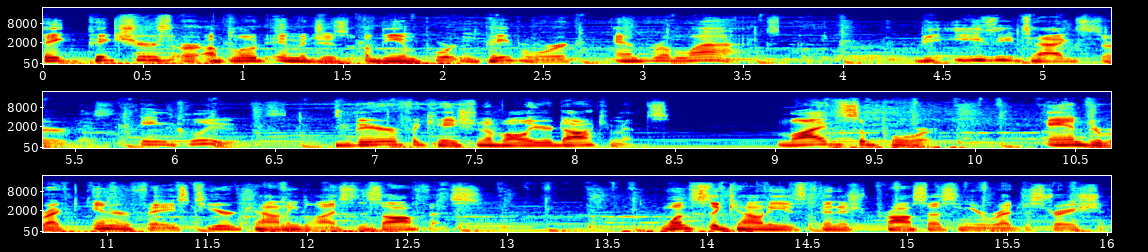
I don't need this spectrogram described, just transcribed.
take pictures or upload images of the important paperwork, and relax. The EasyTag service includes verification of all your documents, live support, and direct interface to your county license office. Once the county is finished processing your registration,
